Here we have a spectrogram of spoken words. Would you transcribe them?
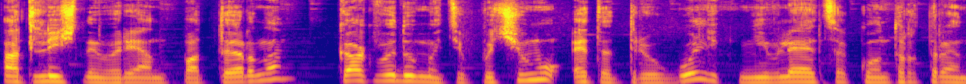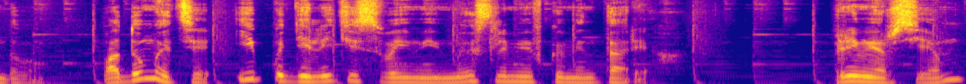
Отличный вариант паттерна. Как вы думаете, почему этот треугольник не является контртрендовым? Подумайте и поделитесь своими мыслями в комментариях. Пример 7.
